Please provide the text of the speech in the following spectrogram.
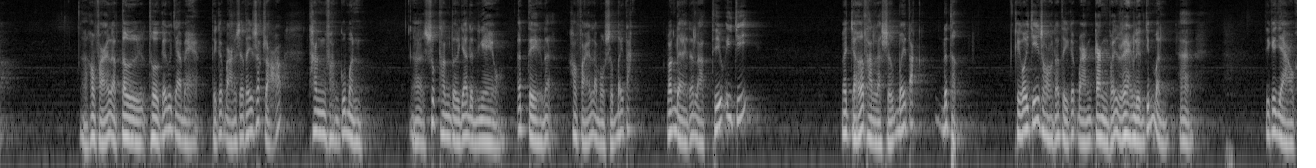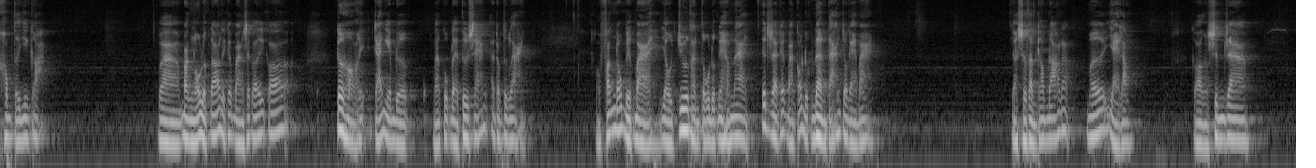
à, không phải là từ thừa kế của cha mẹ thì các bạn sẽ thấy rất rõ thân phận của mình. À, xuất thân từ gia đình nghèo ít tiền đó không phải là một sự bế tắc. Vấn đề đó là thiếu ý chí nó trở thành là sự bế tắc đích thực. Khi có ý chí rồi đó thì các bạn cần phải rèn luyện chính mình à, thì cái giàu không tự nhiên có. Và bằng nỗ lực đó thì các bạn sẽ có có cơ hội trải nghiệm được và cuộc đời tươi sáng ở trong tương lai. Họ phấn đấu miệt mài dầu chưa thành tựu được ngày hôm nay. Ít ra các bạn có được nền tảng cho ngày mai. Và sự thành công đó đó mới dài lâu. Còn sinh ra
